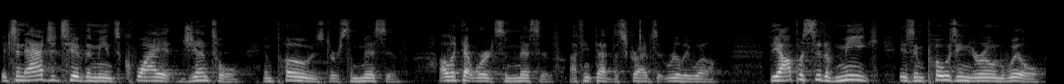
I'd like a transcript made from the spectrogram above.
It's an adjective that means quiet, gentle, imposed, or submissive. I like that word submissive. I think that describes it really well. The opposite of meek is imposing your own will,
